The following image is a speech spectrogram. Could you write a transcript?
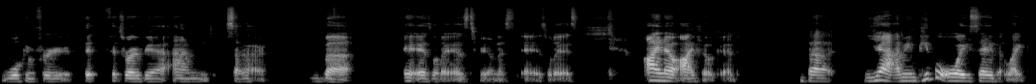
walking through Fitzrovia and Soho. But it is what it is, to be honest. It is what it is. I know I feel good. But yeah, I mean, people always say that like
